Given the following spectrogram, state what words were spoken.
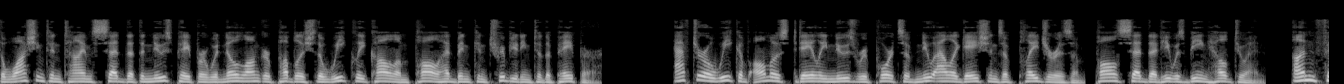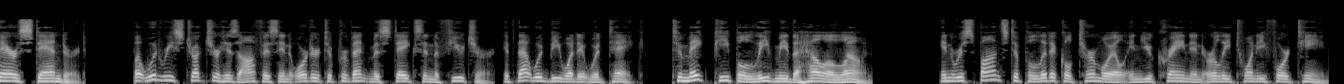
The Washington Times said that the newspaper would no longer publish the weekly column Paul had been contributing to the paper. After a week of almost daily news reports of new allegations of plagiarism, Paul said that he was being held to an unfair standard but would restructure his office in order to prevent mistakes in the future, if that would be what it would take, "...to make people leave me the hell alone." In response to political turmoil in Ukraine in early 2014,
